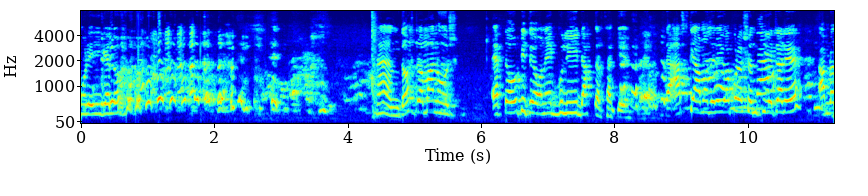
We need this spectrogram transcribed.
মরেই গেল। হ্যাঁ দশটা মানুষ একটা ওটিতে অনেকগুলি ডাক্তার থাকে। তা আজকে আমাদের এই অপারেশন থিয়েটারে আমরা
